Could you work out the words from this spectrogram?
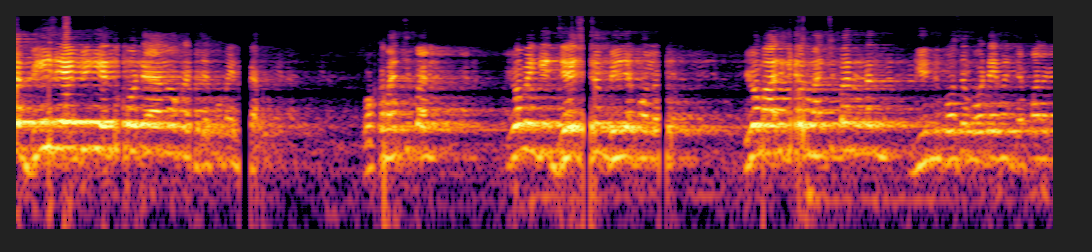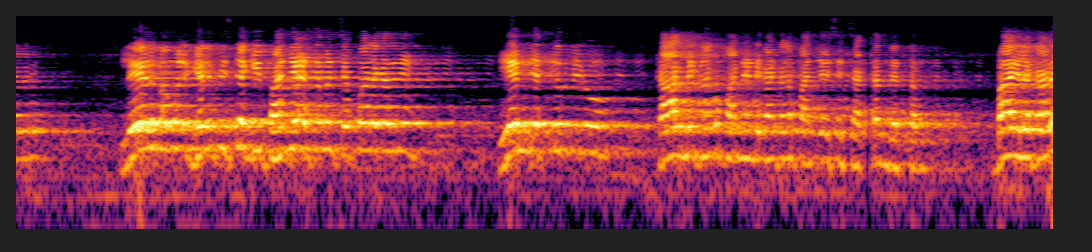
సరే అరే బీజేపీకి ఎందుకు ఓటేయాలని ఒకటి చెప్పమైంది ఒక మంచి పని. ఇగో మేము ఇది బీజేపీ ఇవ్వ ఇగో మాది ఒక మంచి పని ఉండదు దీని కోసం ఓటేయమని చెప్పాలి కదండి లేదు మమ్మల్ని గెలిపిస్తే ఈ పని చేస్తామని చెప్పాలి కదండి ఏం చెప్తున్నారు మీరు? కార్మికులకు పన్నెండు గంటలు పనిచేసే చట్టం తెస్తాం బాయిల కాడ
